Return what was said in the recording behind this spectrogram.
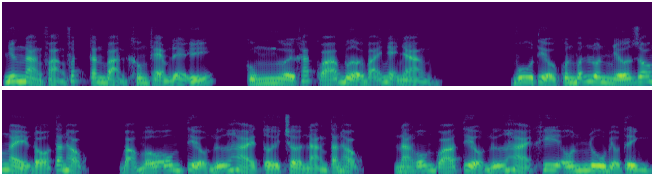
nhưng nàng phảng phất căn bản không thèm để ý, cùng người khác quá bừa bãi nhẹ nhàng. Vu tiểu quân vẫn luôn nhớ rõ ngày đó tan học, bảo mẫu ôm tiểu nữ hải tới chờ nàng tan học, nàng ôm quá tiểu nữ hải khi ôn nhu biểu tình,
